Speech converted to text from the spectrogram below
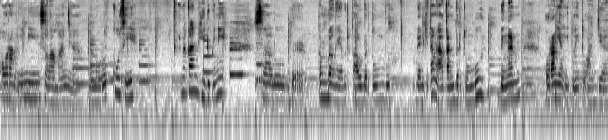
orang ini selamanya. Menurutku sih karena kan hidup ini selalu berkembang ya selalu bertumbuh. Dan kita nggak akan bertumbuh dengan orang yang itu itu aja.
